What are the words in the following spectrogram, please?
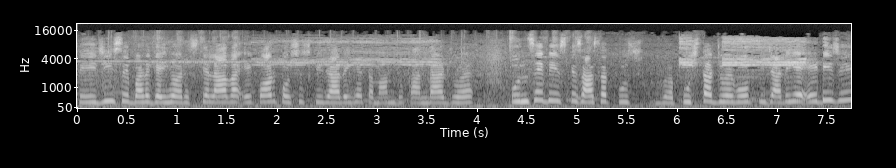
तेज़ी से बढ़ गई है और इसके अलावा एक और कोशिश की जा रही है, तमाम दुकानदार जो है उनसे भी इसके साथ साथ पूछ, पूछताछ जो है वो की जा रही है। एडीजी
